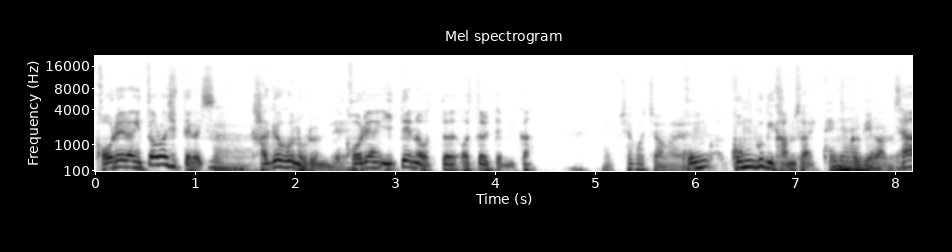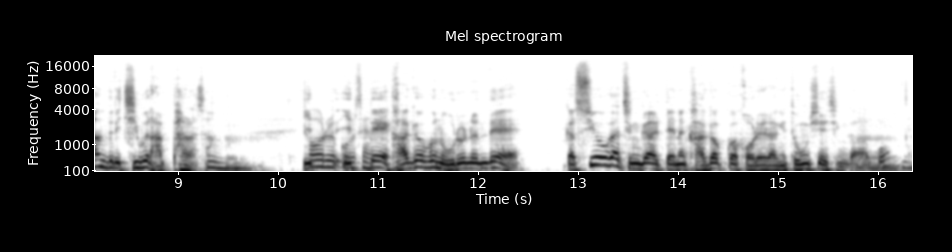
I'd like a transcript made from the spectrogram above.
거래량이 떨어질 때가 있어요. 음. 가격은 오르는데 네. 거래량 이때는 어떨 어떨 때입니까? 네, 최고점을 공, 공급이 감소할 때 공급이 감소 네. 사람들이 집을 안 팔아서 음. 이, 이때 가격은 오르는데 그러니까 수요가 증가할 때는 가격과 거래량이 동시에 증가하고 음. 네.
